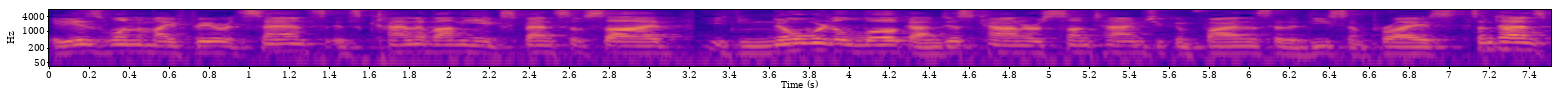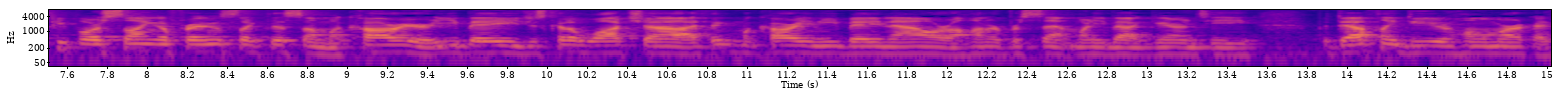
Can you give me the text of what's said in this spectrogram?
It is one of my favorite scents. It's kind of on the expensive side. If you know where to look on discounters, sometimes you can find this at a decent price. Sometimes people are selling a fragrance like this on Mercari or eBay. You just gotta watch out. I think Mercari and eBay now are 100% money back guarantee, but definitely do your homework. I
